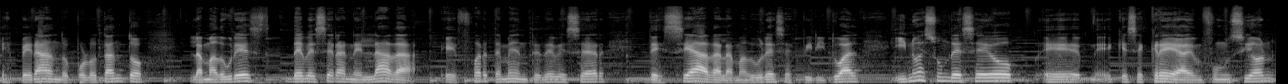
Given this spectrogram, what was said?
esperando. Por lo tanto, la madurez debe ser anhelada eh, fuertemente, debe ser deseada la madurez espiritual y no es un deseo eh, que se crea en función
